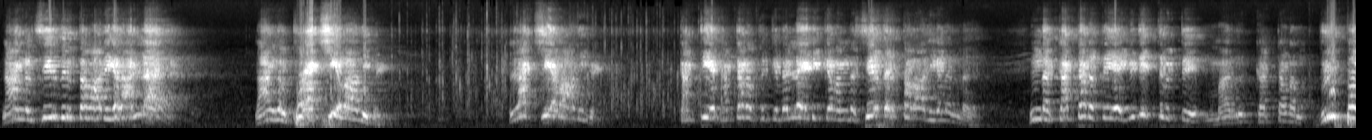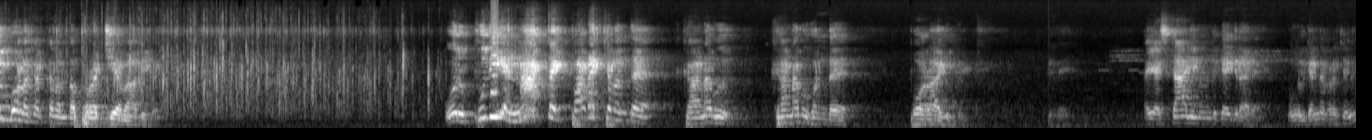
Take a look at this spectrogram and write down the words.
நாங்கள் சீர்திருத்தவாதிகள் அல்ல. நாங்கள் புரட்சியவாதிகள். லட்சியவாதிகள். கட்டிய கட்டடத்துக்கு வெள்ளை அடிக்க வந்த சீர்திருத்தவாதிகள் அல்ல. இந்த கட்டடத்தையே இடித்து விட்டு மறு கட்டடம் விருப்பம் போல கட்ட வந்த புரட்சியவாதிகள். ஒரு புதிய நாட்டை படைக்க வந்த கனவு கனவு கொண்ட போராளிகள் ஐயா ஸ்டாலின் வந்து கேட்குறாரு உங்களுக்கு என்ன பிரச்சனை?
